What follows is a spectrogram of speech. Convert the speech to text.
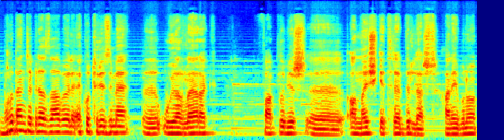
bunu bence biraz daha böyle ekoturizme uyarlayarak farklı bir anlayış getirebilirler. Hani bunu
